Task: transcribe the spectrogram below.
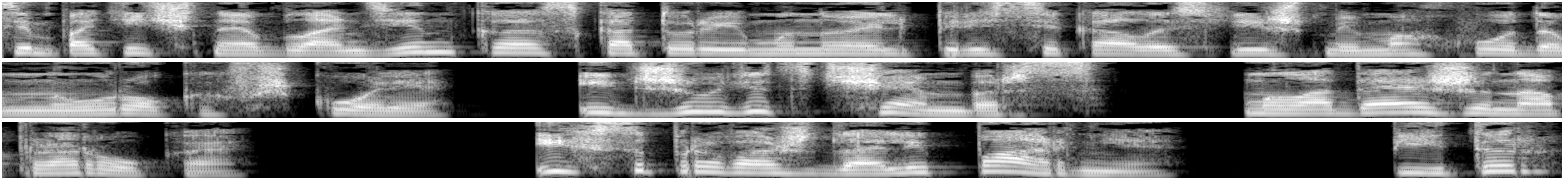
симпатичная блондинка, с которой Эммануэль пересекалась лишь мимоходом на уроках в школе, и Джудит Чемберс, молодая жена пророка. Их сопровождали парни. Питер,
